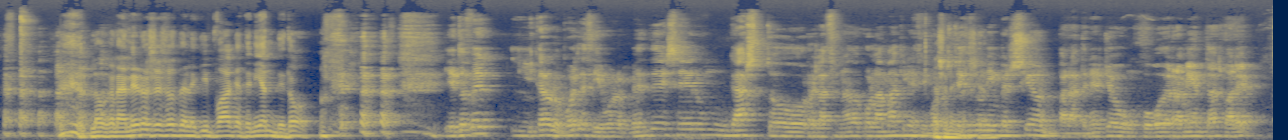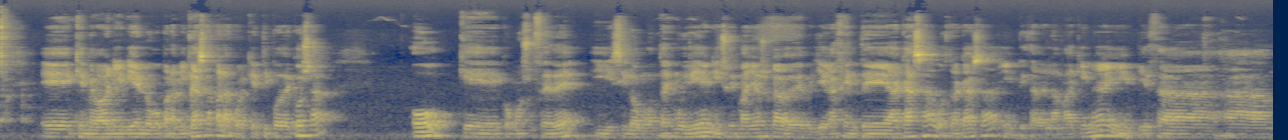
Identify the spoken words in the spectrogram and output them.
Los graneros esos del equipo A que tenían de todo. Y entonces, y claro, lo puedes decir, bueno, en vez de ser un gasto relacionado con la máquina, decir, bueno, estoy haciendo una inversión para tener yo un juego de herramientas, ¿vale? Eh, que me va a venir bien luego para mi casa, para cualquier tipo de cosa. O que, como sucede, y si lo montáis muy bien y sois mañosos, claro, eh, llega gente a casa, a vuestra casa, y empieza a ver la máquina y empieza a,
